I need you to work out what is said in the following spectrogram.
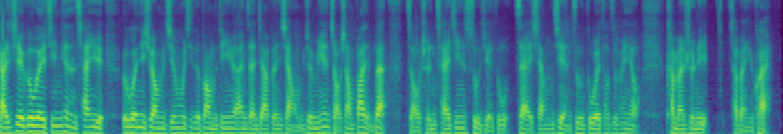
感谢各位今天的参与。如果你喜欢我们节目，记得帮我们订阅、按赞、加分享。我们就明天早上八点半，早晨财经速解读。再相见，祝各位投资朋友看盘顺利，操盘愉快。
